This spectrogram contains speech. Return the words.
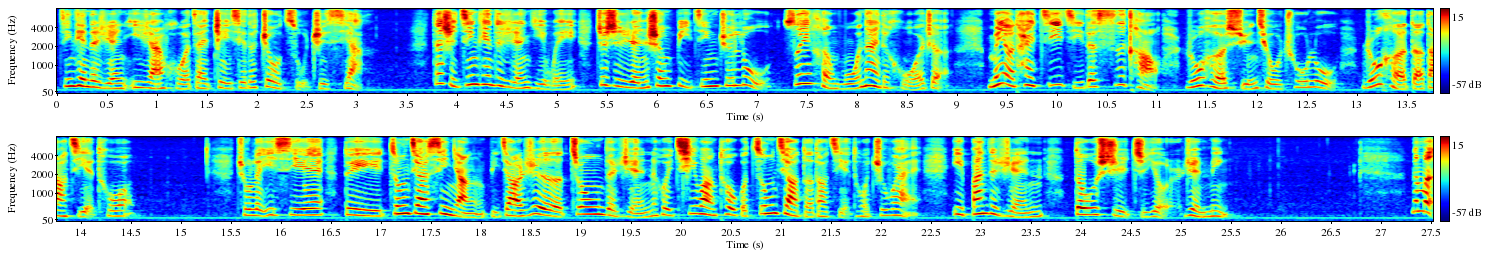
今天的人依然活在这些的咒诅之下。但是今天的人以为这是人生必经之路，所以很无奈的活着，没有太积极的思考如何寻求出路，如何得到解脱。除了一些对宗教信仰比较热衷的人会期望透过宗教得到解脱之外，一般的人都是只有认命。那么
